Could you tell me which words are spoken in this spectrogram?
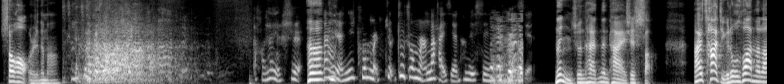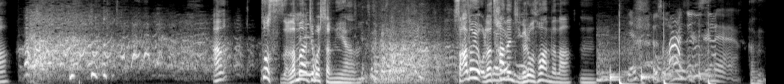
烧烤似的吗？好像也是，啊，但是人家专门就就专门卖海鲜，特别新鲜海鲜。那你说他那他也是傻，还差几个肉串子了？啊，做死了吗？这不生意啊？啥都有了，差那几个肉串子了？嗯也是有大型的，嗯，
